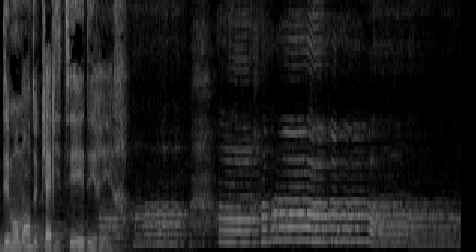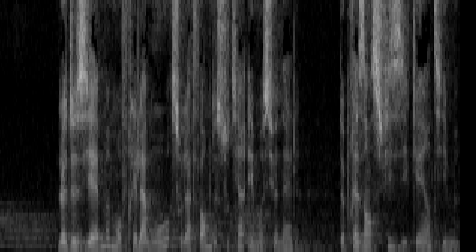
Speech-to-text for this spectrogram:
des moments de qualité et des rires. Le deuxième m'offrait l'amour sous la forme de soutien émotionnel, de présence physique et intime,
